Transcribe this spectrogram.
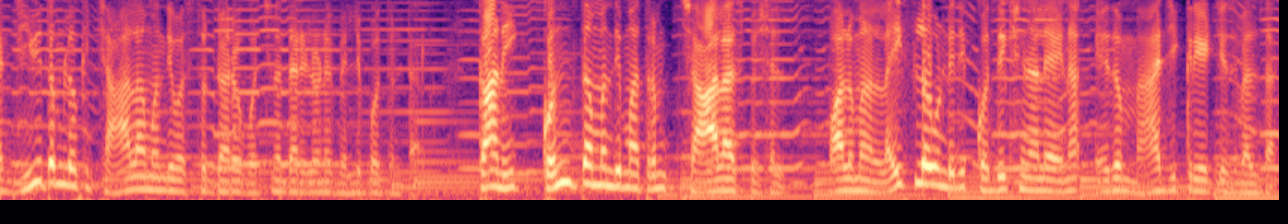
జీవితంలోకి చాలా మంది వస్తుంటారు వచ్చిన దారిలోనే వెళ్ళిపోతుంటారు. కానీ కొంతమంది మాత్రం చాలా స్పెషల్. వాళ్ళు మన లైఫ్లో ఉండేది కొద్ది క్షణాలే అయినా ఏదో మ్యాజిక్ క్రియేట్ చేసి వెళ్తారు.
